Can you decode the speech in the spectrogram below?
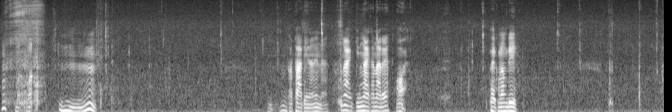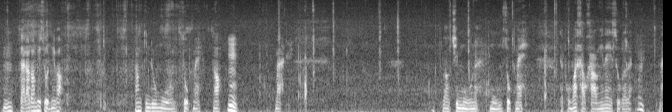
เหมาะเหมาะอืมเขาทาดีนะนี่นะง่ายกินง่ายขนาดเลยโอ้ยเผ็ดกำลังดีอืมแต่เราต้องพิสูจน์นี่พ่อต้องกินดูหมูมันสุกไหมเนาะอืมมา ลองชิมหมูหนะหมูสุกไหม แต่ผมว่าขาวๆอย่างนี้น่าจะสุกแล้วแหละมา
